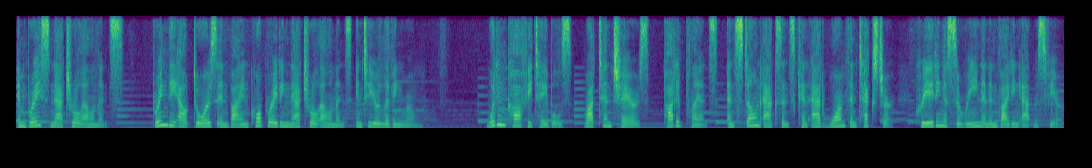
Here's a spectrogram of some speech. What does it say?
Embrace natural elements. Bring the outdoors in by incorporating natural elements into your living room. Wooden coffee tables, rattan chairs, potted plants, and stone accents can add warmth and texture, creating a serene and inviting atmosphere.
